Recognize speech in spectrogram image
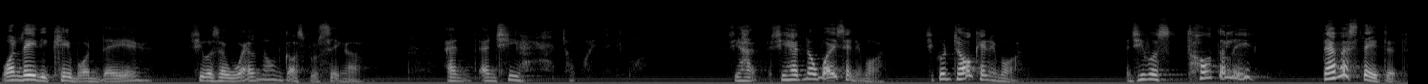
One lady came one day. She was a well-known gospel singer, and and she had no voice anymore. She had she had no voice anymore. She couldn't talk anymore, and she was totally devastated.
